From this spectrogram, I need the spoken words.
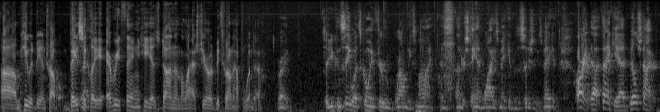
um, he would be in trouble. Basically, everything he has done in the last year would be thrown out the window. right. So you can see what's going through Romney's mind and understand why he's making the decision he's making. All right, uh, thank you, Ed. Bill Schneider.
